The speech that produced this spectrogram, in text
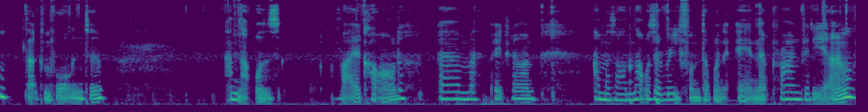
that can fall into. And that was via card um patreon amazon. That was a refund that went in at prime video.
